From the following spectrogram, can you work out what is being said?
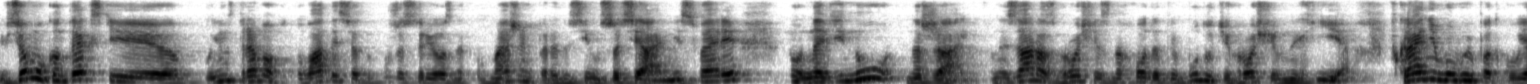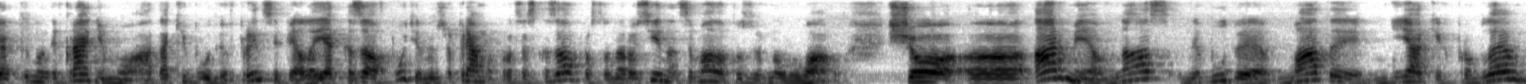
І в цьому контексті їм треба готуватися до дуже серйозних обмежень, передусім в соціальній сфері. Ну на війну, на жаль, вони зараз гроші знаходити будуть, і гроші в них є. В крайньому випадку, як ну не в крайньому, а так і буде, в принципі. Але як казав Путін, він вже прямо про це сказав. Просто на Росії на це мало хто звернув увагу. Що е, армія в нас не буде мати ніяких проблем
